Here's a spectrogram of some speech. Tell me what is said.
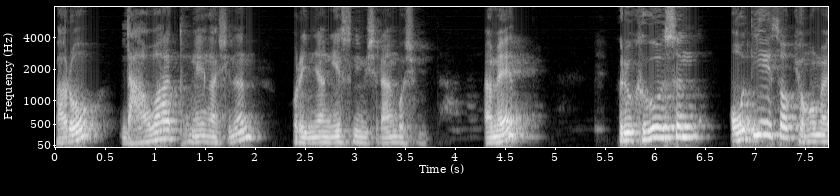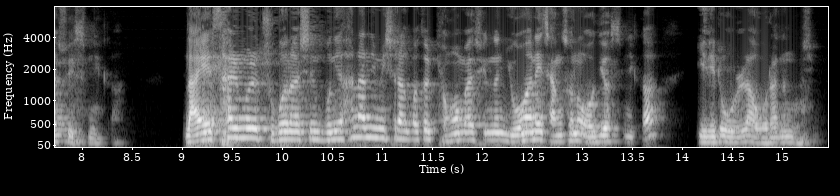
바로 나와 동행하시는 어린 양 예수님이시라는 것입니다. 아멘. 그리고 그것은 어디에서 경험할 수 있습니까? 나의 삶을 주관하신 분이 하나님이시라는 것을 경험할 수 있는 요한의 장소는 어디였습니까? 이리로 올라오라는 것입니다.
